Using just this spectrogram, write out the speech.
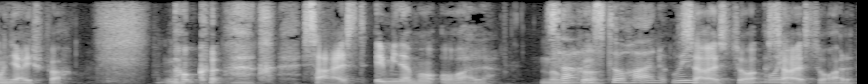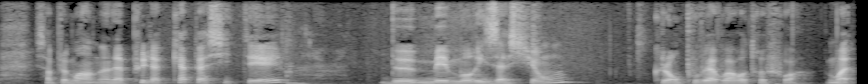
on n'y arrive pas. Donc, ça reste éminemment oral. Donc, ça reste oral, oui. Ça reste, ça reste oral. Simplement, on n'a plus la capacité de mémorisation que l'on pouvait avoir autrefois. Moi,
